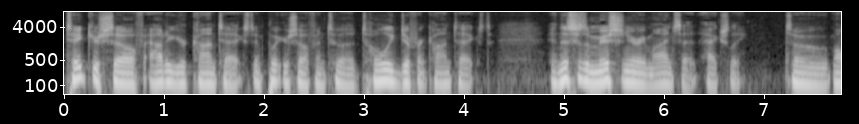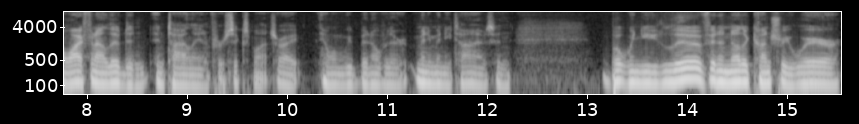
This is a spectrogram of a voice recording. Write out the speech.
take yourself out of your context and put yourself into a totally different context. And this is a missionary mindset, actually. So my wife and I lived in, in Thailand for six months, right? And we've been over there many, many times. And but when you live in another country where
